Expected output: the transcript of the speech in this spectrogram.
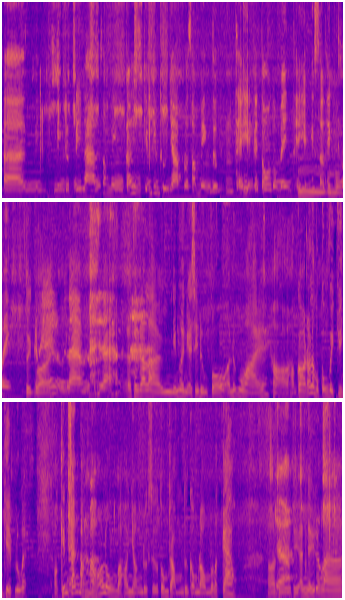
à, mình, mình được đi làm xong mình có mình kiếm thêm thu nhập rồi xong mình được thể hiện cái tôi của mình thể hiện ừ, cái sở thích ừ. của mình tuyệt vời mình làm dạ. thực ra là những người nghệ sĩ đường phố ở nước ngoài ấy, họ họ coi đó là một công việc chuyên nghiệp luôn ấy họ kiếm dạ, sống bằng nó luôn và họ nhận được sự tôn trọng từ cộng đồng rất là cao à, thì yeah. thì anh nghĩ rằng là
